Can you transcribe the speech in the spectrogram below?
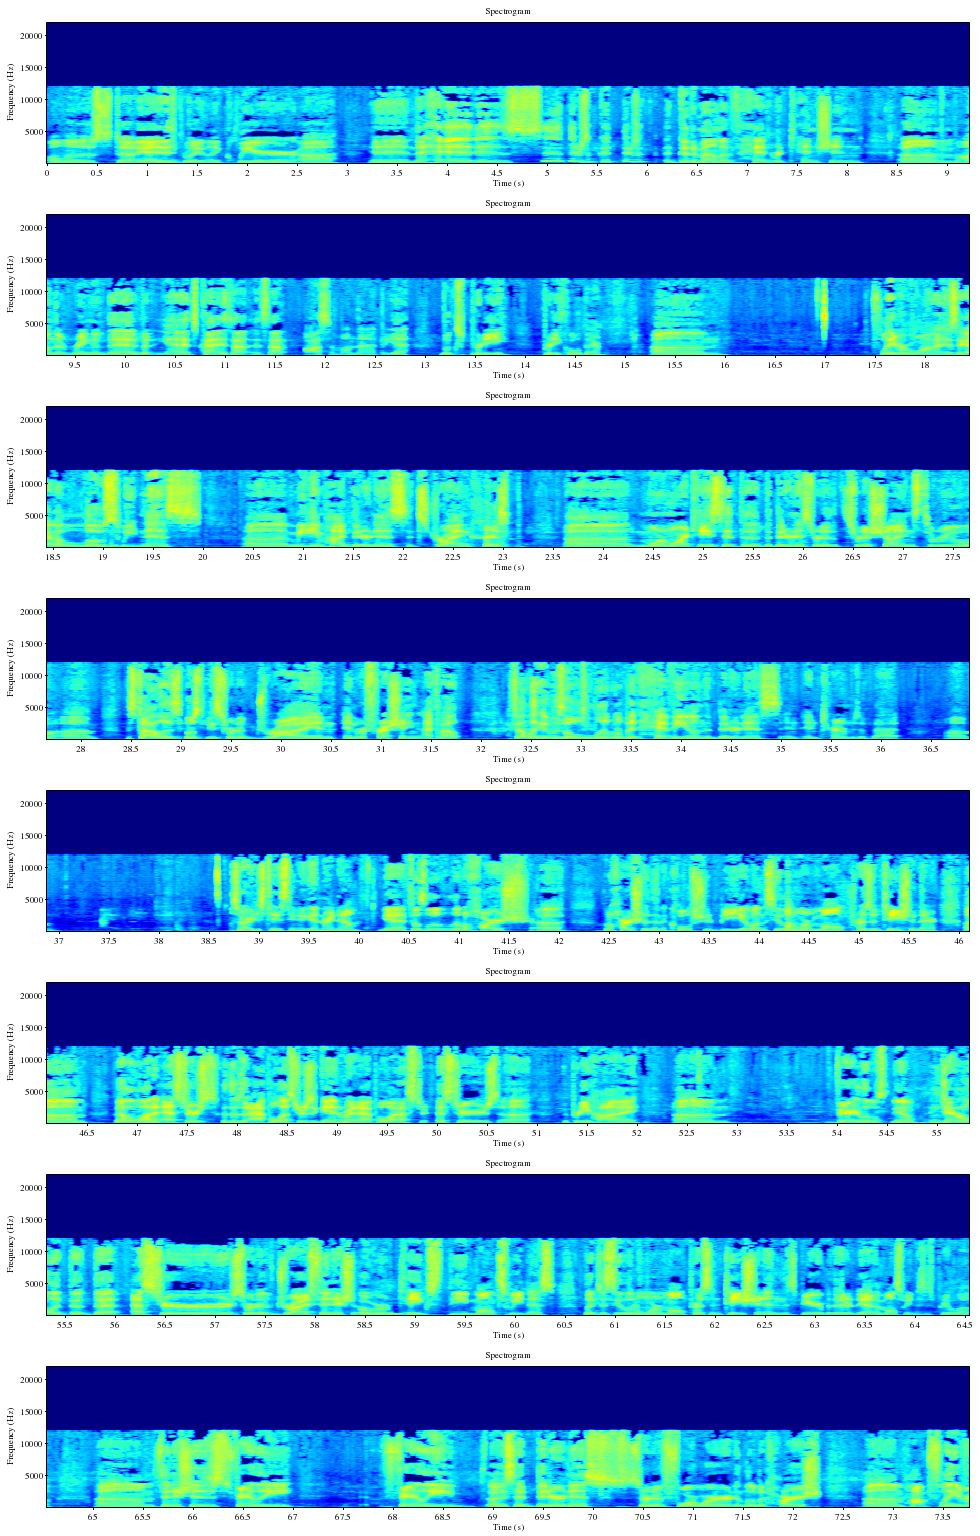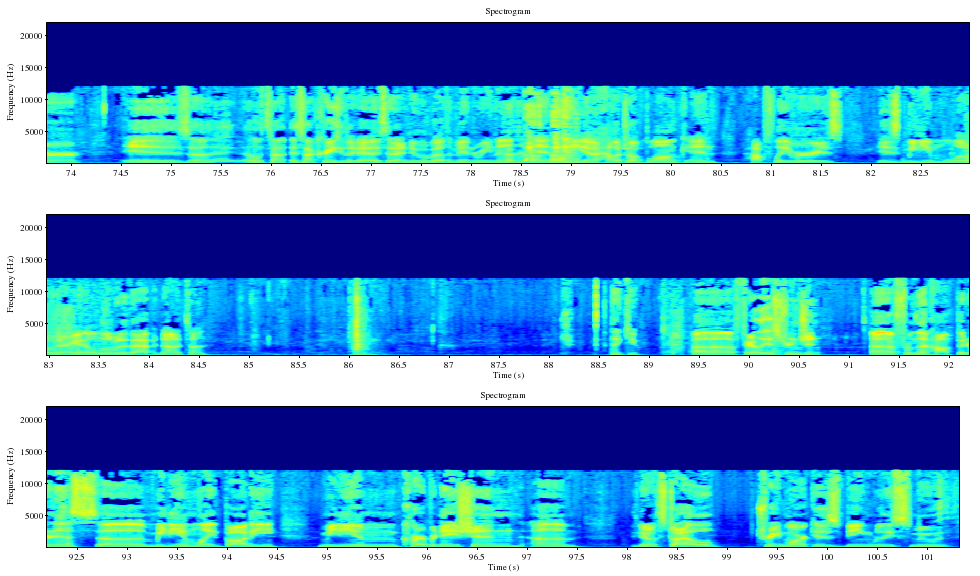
almost uh, yeah, it is brilliantly clear. Uh, and the head is eh, there's a good there's a, a good amount of head retention um, on the ring of the head, but yeah, it's kind of it's not it's not awesome on that, but yeah, looks pretty pretty cool there. Um, flavor wise, I got a low sweetness, uh, medium high bitterness. It's dry and crisp. Uh, more and more I taste it, the, the bitterness sort of sort of shines through. Um, the style is supposed to be sort of dry and, and refreshing. I felt I felt like it was a little bit heavy on the bitterness in, in terms of that. Um, sorry, just tasting again right now. Yeah, it feels a little, little harsh. Uh, a little harsher than a Kolsch should be. I want to see a little more malt presentation there. Um, got a lot of esters Got those apple esters again, red apple ester- esters. Uh, they're pretty high. Um, very little, you know, in general, like the, that ester sort of dry finish overtakes the malt sweetness. like to see a little more malt presentation in this beer, but yeah, the malt sweetness is pretty low. Um, finish is fairly, fairly, like I said, bitterness sort of forward, a little bit harsh. Um, hop flavor is uh, know, it's not it's not crazy. Like I said, I knew about the Mandarina and the uh, Hallertau Blanc, and hop flavor is is medium low there. Get a little bit of that, but not a ton. Thank you. Uh, fairly astringent uh, from that hop bitterness. Uh, medium light body, medium carbonation. Um, you know, style trademark is being really smooth,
